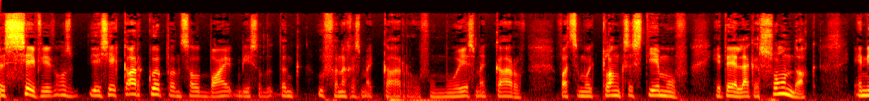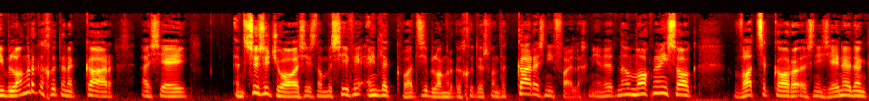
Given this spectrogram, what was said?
besef, jy weet ons jy sê kar koop dan sal baie mense dink hoe vinnig is my kar of hoe mooi is my kar of wat 'n mooi klankstelsel of het hy 'n lekker sondak. En die belangrike goed in 'n kar as jy in so 'n situasie is dan besef jy eintlik wat is die belangrike goeders want 'n kar is nie veilig nie. En dit nou maak nou nie saak wat se kar is nie. As jy nou dink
